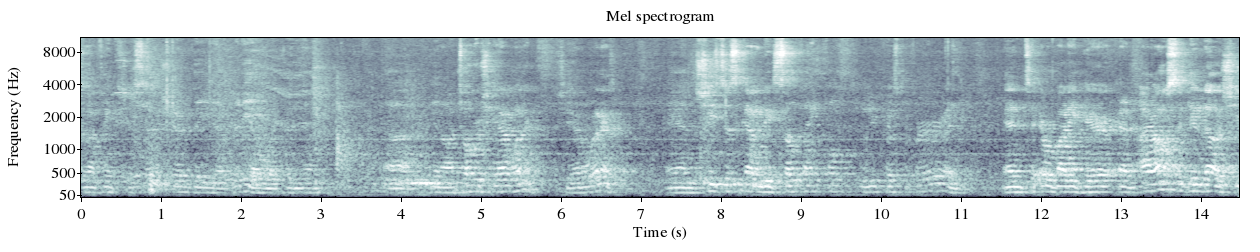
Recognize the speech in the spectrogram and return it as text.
person I think she shared the uh, video with, and uh, uh, you know, I told her she had a winner. She had a winner, and she's just going to be so thankful to you, Christopher, and and to everybody here. And I honestly didn't know she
